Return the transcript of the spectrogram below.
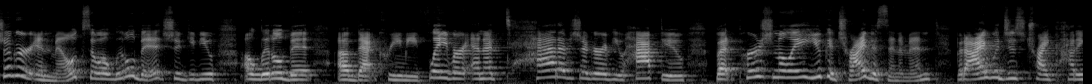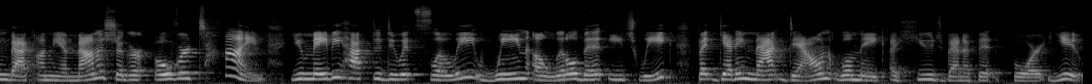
sugar in milk, so a little bit should give you a little bit of that creamy flavor and a tad of sugar if you have to. But personally, you could try the cinnamon, but I would just try cutting back on the amount of sugar over time. You maybe have to do it slowly, wean a little bit each week, but getting that down will make a huge benefit for you.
